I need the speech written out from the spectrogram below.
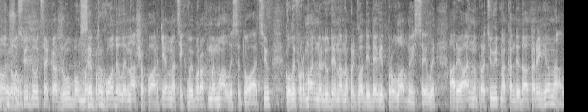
власного кажу. досвіду це кажу, бо ми Себто- проходили наша партія на цих виборах. Ми мали ситуацію, коли формально людина, наприклад, іде від провладної сили, а реально працюють на кандидата регіоналу.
